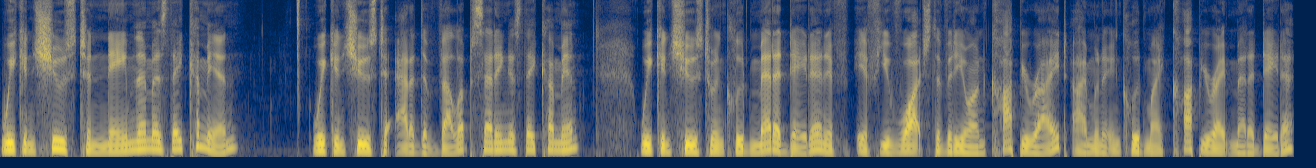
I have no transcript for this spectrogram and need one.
we can choose to name them as they come in. We can choose to add a develop setting as they come in. We can choose to include metadata. And if, if you've watched the video on copyright, I'm going to include my copyright metadata.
